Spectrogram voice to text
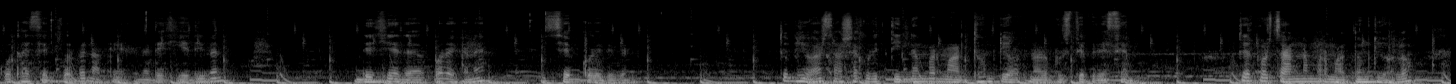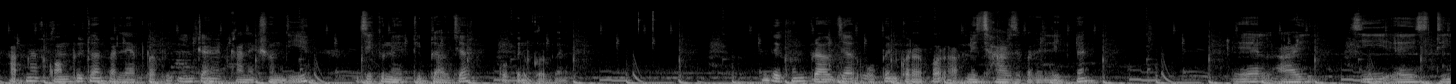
কোথায় সেভ করবেন? আপনি এখানে দেখিয়ে দিবেন। দেখিয়ে দেওয়ার পর এখানে সেভ করে দিবেন। তো ভিউয়ার্স আশা করি তিন নম্বর মাধ্যমটি আপনারা বুঝতে পেরেছেন। তো এরপর চার নম্বর মাধ্যমটি হলো আপনার কম্পিউটার বা ল্যাপটপে ইন্টারনেট কানেকশন দিয়ে যে কোনো একটি ব্রাউজার ওপেন করবেন। দেখুন, ব্রাউজার ওপেন করার পর আপনি সার্চ বারে লিখবেন L I G H T,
